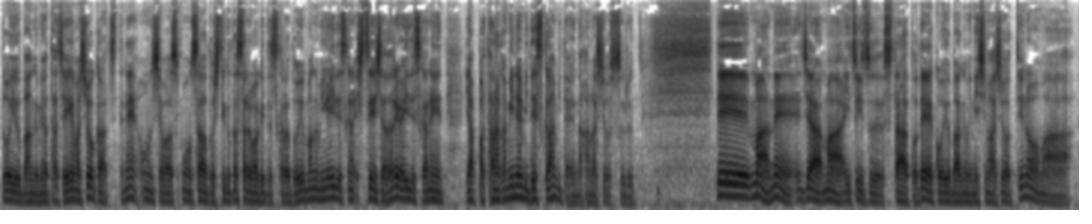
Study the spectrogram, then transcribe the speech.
どういう番組を立ち上げましょうかつってね、御社はスポンサードしてくださるわけですから、どういう番組がいいですかね出演者誰がいいですかねやっぱ田中みな実ですかみたいな話をする。で、まあね、じゃあまあ、いついつスタートでこういう番組にしましょうっていうのをまあ、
